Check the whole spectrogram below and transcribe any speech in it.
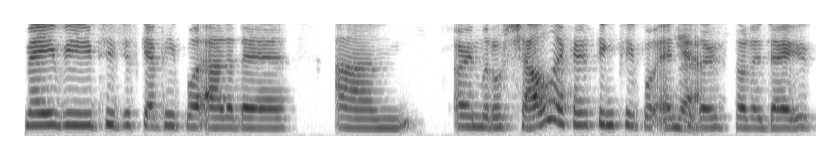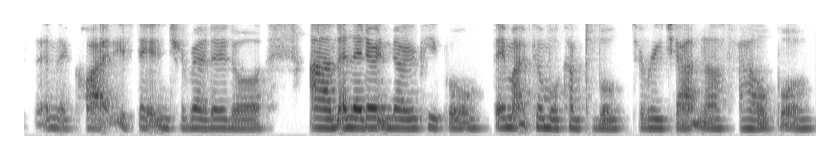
maybe to just get people out of their um own little shell. Like I think people enter Yeah. those sort of days and they're quite if they're introverted or um and they don't know people, they might feel more comfortable to reach out and ask for help or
